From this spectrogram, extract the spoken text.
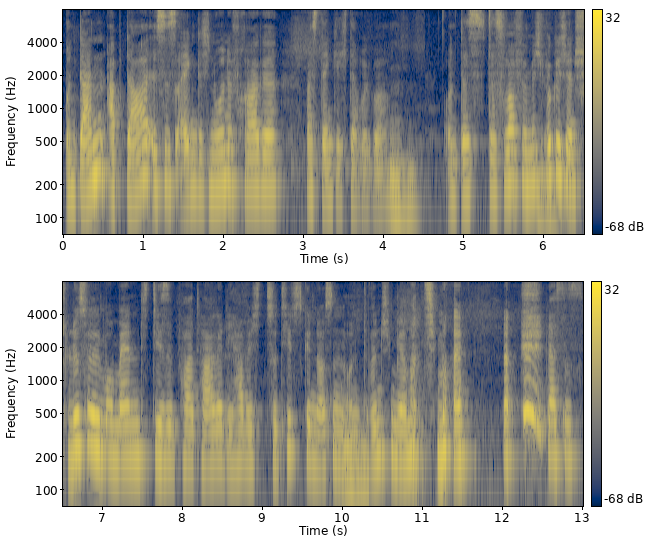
Und dann, ab da, ist es eigentlich nur eine Frage, was denke ich darüber? Und das, das war für mich wirklich ein Schlüsselmoment, diese paar Tage, die habe ich zutiefst genossen und wünsche mir manchmal, dass es,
